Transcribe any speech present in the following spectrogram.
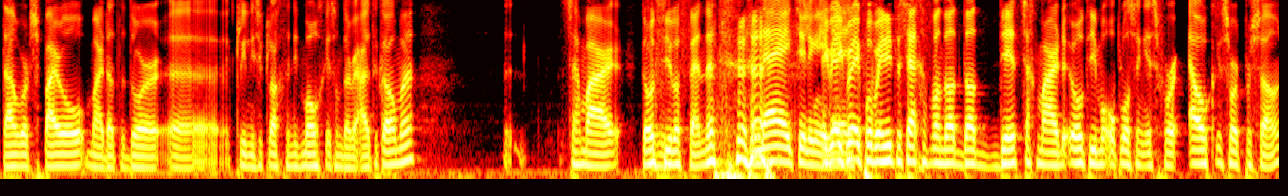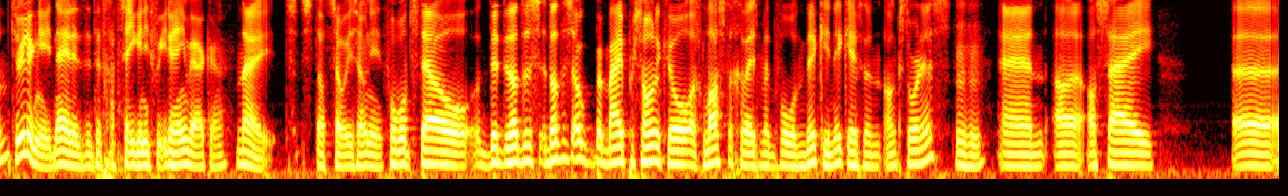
downward spiral, maar dat het door eh, klinische klachten niet mogelijk is om daar weer uit te komen. Zeg maar, don't feel offended. Nee, tuurlijk niet. ik, ik, nee. ik probeer niet te zeggen van dat, dat dit zeg maar de ultieme oplossing is voor elke soort persoon. Tuurlijk niet. Nee, dit, dit gaat zeker niet voor iedereen werken. Nee, Dus- dus dat sowieso niet. bijvoorbeeld stel, dit, dat, is, dat is ook bij mij persoonlijk heel erg lastig geweest met bijvoorbeeld Nicky. Nicky heeft een angststoornis. Mhm. En eh, als zij eh,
